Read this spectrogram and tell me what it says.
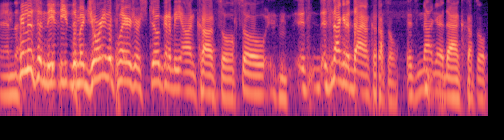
and I mean, listen, the, the, the majority of the players are still going to be on console, so Mhm. it's it's not going to die on console. It's not going to die on console.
